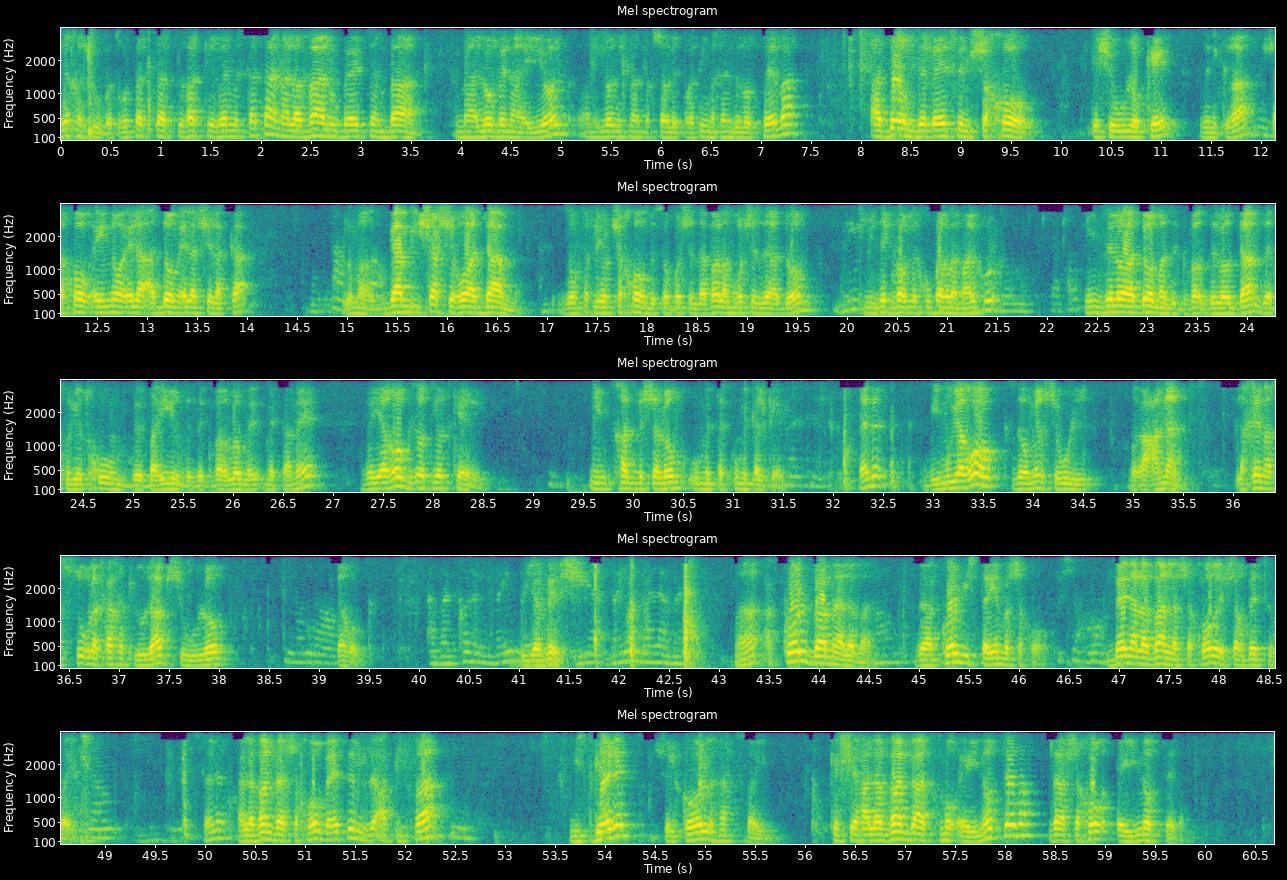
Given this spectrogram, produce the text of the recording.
זה חשוב. את רוצה קצת רק רמז קטן, הלבן הוא בעצם בא מהלובן העליון, אני לא נכנס עכשיו לפרטים, לכן זה לא צבע. אדום זה בעצם שחור כשהוא לוקה, זה נקרא, שחור אינו אלא אדום אלא שלקה. כלומר, גם אישה שרואה דם, זה הופך להיות שחור בסופו של דבר, למרות שזה אדום, כי זה כבר מחובר למלכות. אם זה לא אדום, אז זה, כבר, זה לא דם, זה יכול להיות חום ובהיר וזה כבר לא מטמא, וירוק זה אותיות קרי. אם חז ושלום הוא, מת, הוא מקלקל. בסדר? ואם הוא ירוק, זה אומר שהוא רענן. לכן אסור לקחת לולב שהוא לא ירוק. הוא יבש. מה? הכל בא מהלבן, והכל מסתיים בשחור. בין הלבן לשחור יש הרבה צבעים. הלבן והשחור בעצם זה עטיפה, מסגרת של כל הצבעים. כשהלבן בעצמו אינו צבע והשחור אינו צבע.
